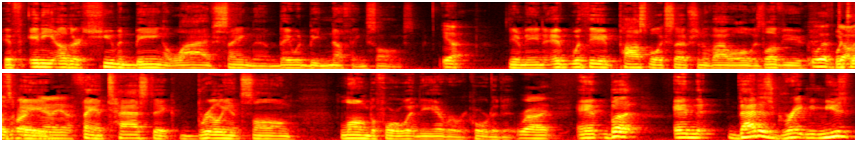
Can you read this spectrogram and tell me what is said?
if any other human being alive sang them, they would be nothing songs. Yeah. You know what I mean? It, with the possible exception of "I Will Always Love You," With which Dolly was Parton, a yeah, yeah. fantastic, brilliant song, long before Whitney ever recorded it. Right. And but and that is great music.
